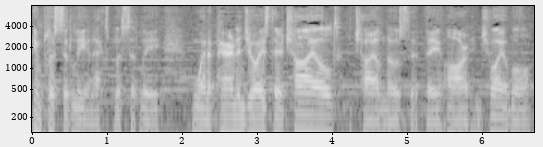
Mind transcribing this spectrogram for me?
implicitly and explicitly. When a parent enjoys their child, the child knows that they are enjoyable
